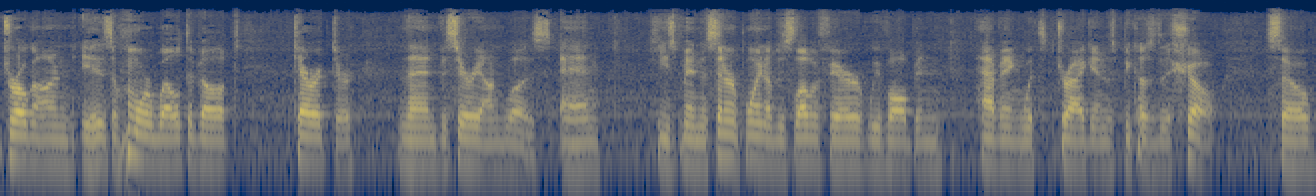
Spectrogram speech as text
Drogon is a more well developed character than Viserion was, and he's been the center point of this love affair we've all been having with dragons because of the show. So,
